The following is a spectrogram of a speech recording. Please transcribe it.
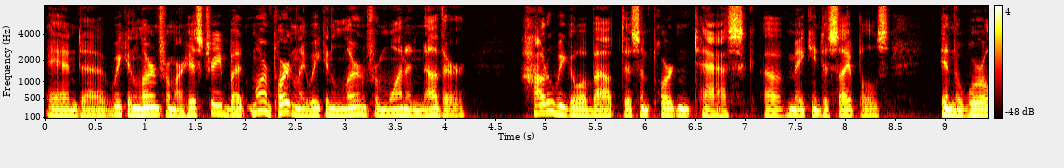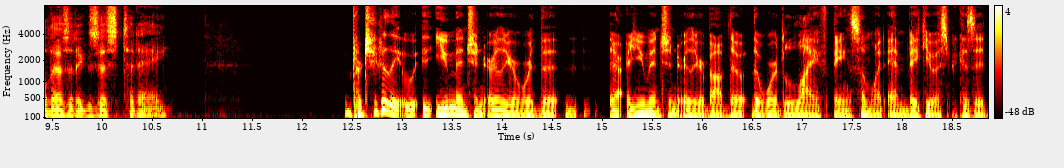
And uh, we can learn from our history, but more importantly, we can learn from one another. How do we go about this important task of making disciples in the world as it exists today? particularly you mentioned earlier word the you mentioned earlier bob the, the word life being somewhat ambiguous because it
